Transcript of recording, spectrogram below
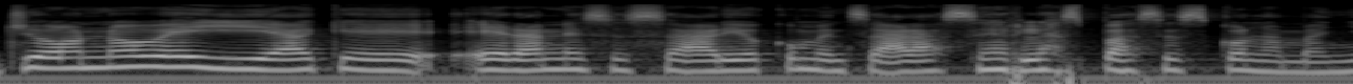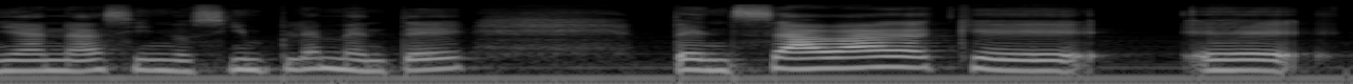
Yo no veía que era necesario comenzar a hacer las paces con la mañana, sino simplemente pensaba que eh,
